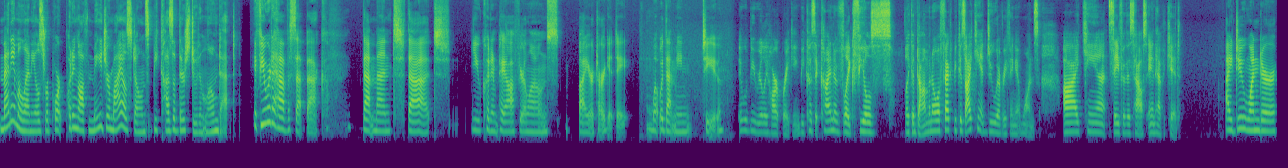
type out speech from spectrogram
many millennials report putting off major milestones because of their student loan debt. If you were to have a setback, that meant that you couldn't pay off your loans by your target date. What would that mean to you? It would be really heartbreaking because it kind of like feels like a domino effect because I can't do everything at once. I can't save for this house and have a kid. I do wonder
